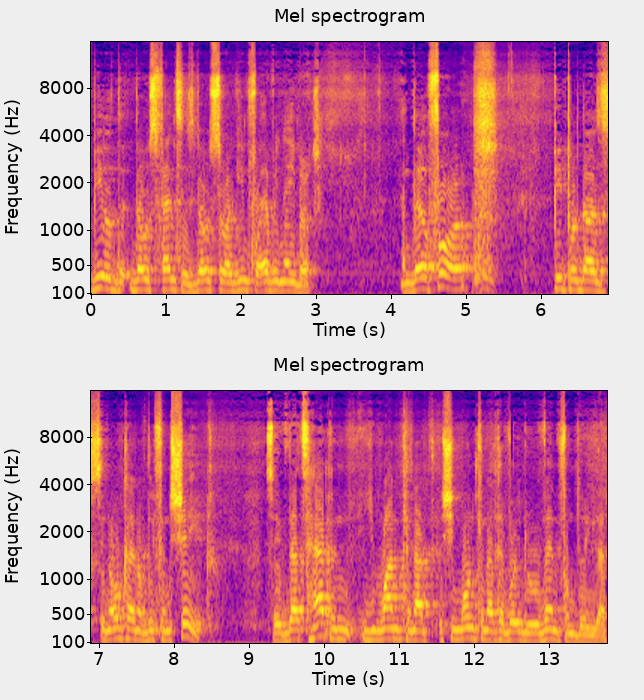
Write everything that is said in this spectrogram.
build those fences, those suragim for every neighbor. And therefore, people does in all kind of different shape. So if that's happened, you one cannot, Shimon cannot avoid Reuven from doing that.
